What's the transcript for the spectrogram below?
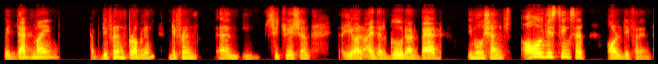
with that mind, have different problem, different uh, situation. You are either good or bad, emotions, all these things are all different.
